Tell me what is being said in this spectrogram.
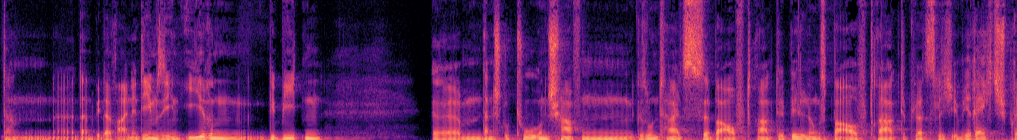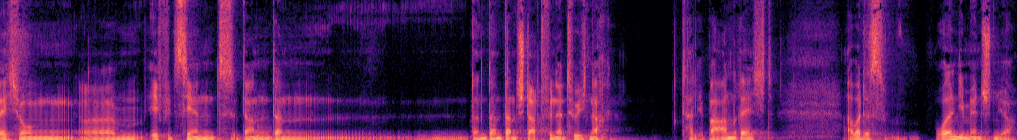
dann, äh, dann wieder rein, indem sie in ihren Gebieten dann Strukturen schaffen, Gesundheitsbeauftragte, Bildungsbeauftragte, plötzlich irgendwie Rechtsprechung ähm, effizient dann dann dann dann dann stattfindet natürlich nach Talibanrecht. Aber das wollen die Menschen ja.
